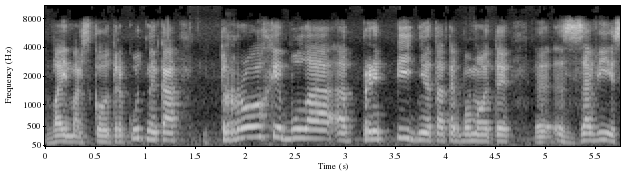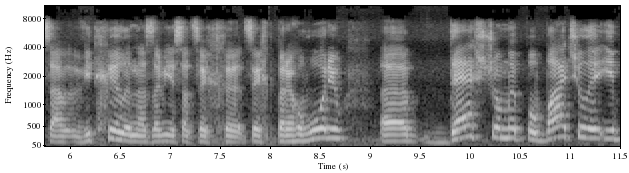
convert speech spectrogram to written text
Веймарського трикутника трохи була е, припіднята, так би мовити, завіса, відхилена завіса цих, цих переговорів. Дещо ми побачили, і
